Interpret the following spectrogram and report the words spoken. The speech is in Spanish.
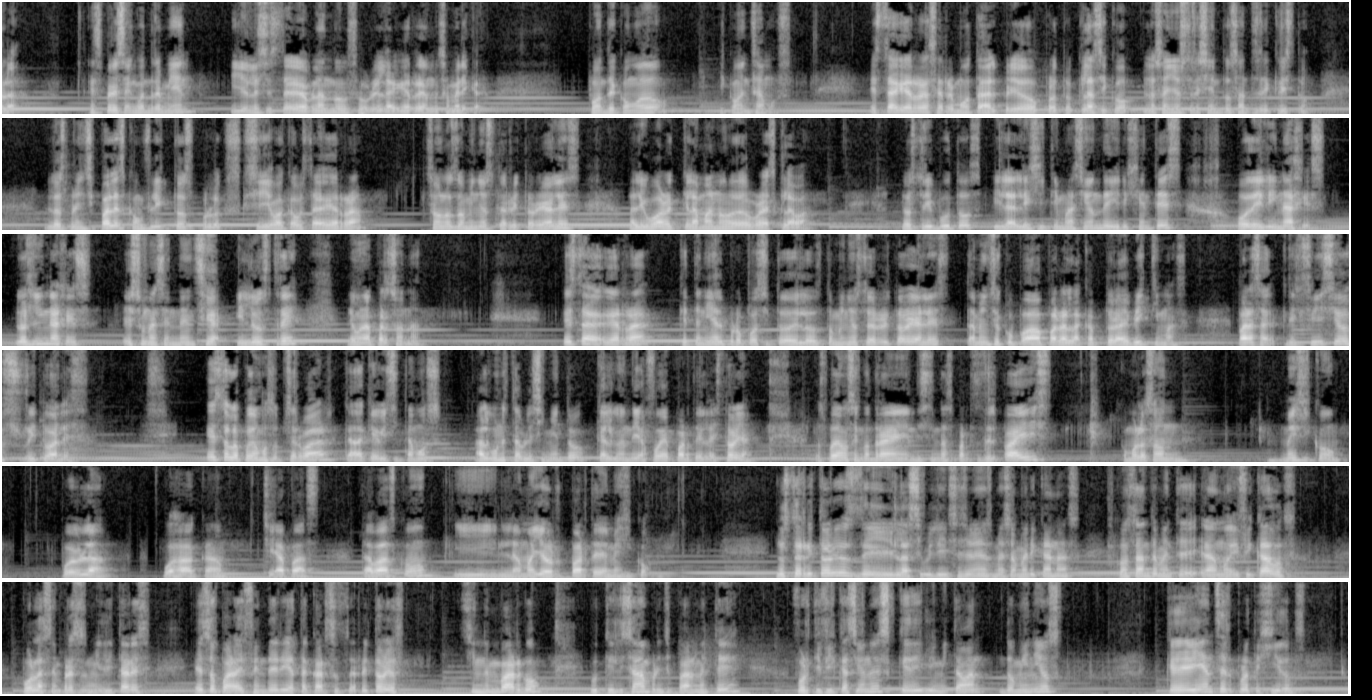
Hola, espero se encuentren bien y yo les estaré hablando sobre la guerra en Mesoamérica. Ponte cómodo y comenzamos. Esta guerra se remota al periodo protoclásico en los años 300 a.C. Los principales conflictos por los que se lleva a cabo esta guerra son los dominios territoriales, al igual que la mano de obra esclava, los tributos y la legitimación de dirigentes o de linajes. Los linajes es una ascendencia ilustre de una persona. Esta guerra, que tenía el propósito de los dominios territoriales, también se ocupaba para la captura de víctimas, para sacrificios rituales. Esto lo podemos observar cada que visitamos algún establecimiento que algún día fue parte de la historia. Los podemos encontrar en distintas partes del país, como lo son México, Puebla, Oaxaca, Chiapas, Tabasco y la mayor parte de México. Los territorios de las civilizaciones mesoamericanas constantemente eran modificados por las empresas militares, eso para defender y atacar sus territorios. Sin embargo, utilizaban principalmente fortificaciones que delimitaban dominios que debían ser protegidos.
